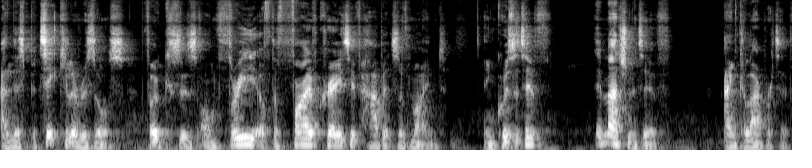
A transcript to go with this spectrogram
and this particular resource focuses on three of the five creative habits of mind inquisitive, imaginative, and collaborative.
